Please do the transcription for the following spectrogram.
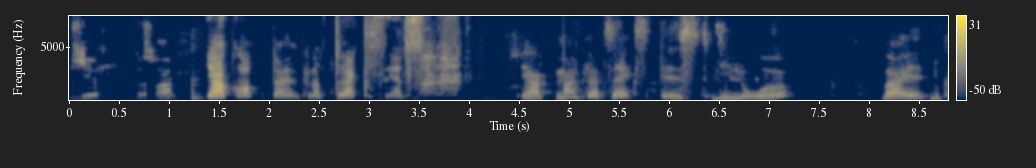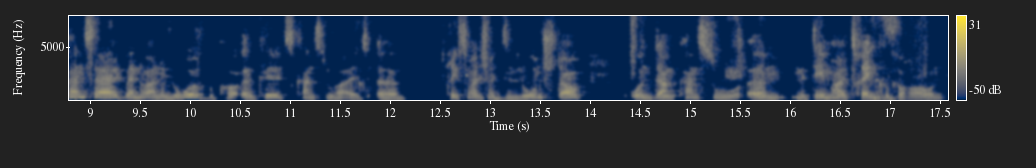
hier das rein. Jakob, dein Platz 6 jetzt. Ja, mein Platz 6 ist die Lohe. Weil du kannst halt, wenn du eine Lohe äh, killst, kannst du halt, äh, kriegst du manchmal diesen Lohnstaub und dann kannst du ähm, mit dem halt Tränke brauen.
